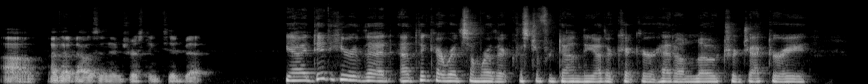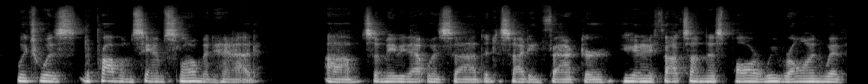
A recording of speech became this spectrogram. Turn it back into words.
uh, I thought that was an interesting tidbit. Yeah, I did hear that. I think I read somewhere that Christopher Dunn, the other kicker, had a low trajectory, which was the problem Sam Sloman had. Um, so maybe that was uh, the deciding factor. You got any thoughts on this, Paul? Are we rolling with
